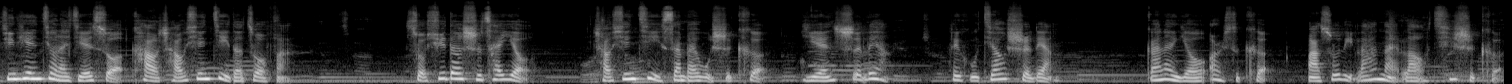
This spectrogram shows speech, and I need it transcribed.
今天就来解锁烤朝鲜蓟的做法。所需的食材有：朝鲜蓟三百五十克，盐适量，黑胡椒适量，橄榄油二十克，马苏里拉奶酪七十克，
